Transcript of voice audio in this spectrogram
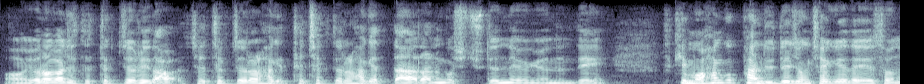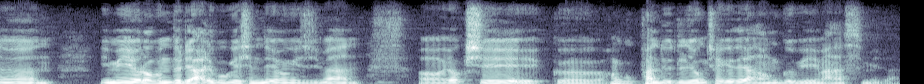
어, 여러 가지 대책들이 나, 대책들을 하겠, 대책들을 하겠다라는 것이 주된 내용이었는데 특히 뭐 한국판 뉴딜 정책에 대해서는 이미 여러분들이 알고 계신 내용이지만 어, 역시 그 한국판 뉴딜 정책에 대한 언급이 많았습니다.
